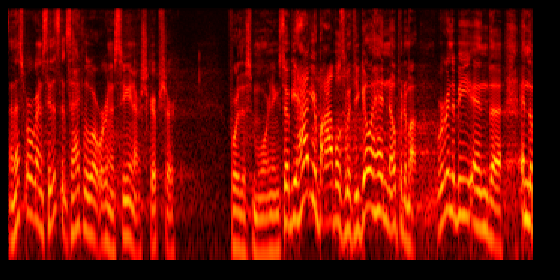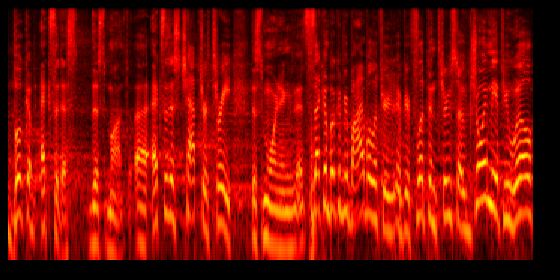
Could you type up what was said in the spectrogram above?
And that's what we're going to see. That's exactly what we're going to see in our scripture for this morning. So if you have your Bibles with you, go ahead and open them up. We're going to be in the, in the book of Exodus this month, uh, Exodus chapter 3 this morning. Second book of your Bible if you're, if you're flipping through. So join me if you will.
